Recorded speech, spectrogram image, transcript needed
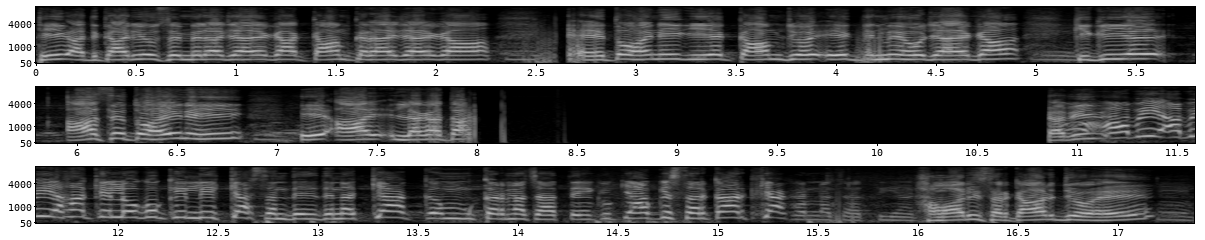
ठीक अधिकारियों से मिला जाएगा काम कराया जाएगा। ये तो है नहीं कि ये काम जो एक दिन में हो जाएगा क्योंकि ये आज से तो है नहीं ये आज लगातार कभी अभी अभी यहाँ के लोगों के लिए क्या संदेश देना क्या कम करना चाहते हैं? क्योंकि आपकी सरकार क्या करना चाहती है? हमारी सरकार जो है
